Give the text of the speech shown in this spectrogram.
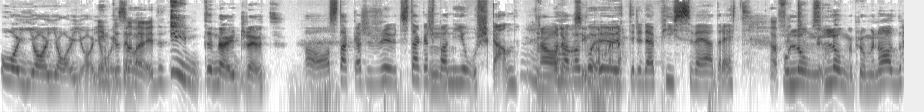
Oj, oj, oj, oj, oj. Inte så nöjd. Inte nöjd Rut. Ja, stackars Rut, stackars spanjorskan. Ja, det Behöva gå ut i det där pissvädret. Ja, Och lång, tusan. lång promenad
